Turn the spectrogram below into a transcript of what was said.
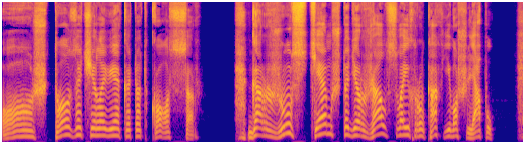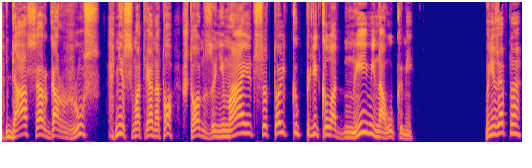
О, что за человек этот Коссор! Горжусь тем, что держал в своих руках его шляпу. Да, сэр, горжусь, несмотря на то, что он занимается только прикладными науками. Внезапно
